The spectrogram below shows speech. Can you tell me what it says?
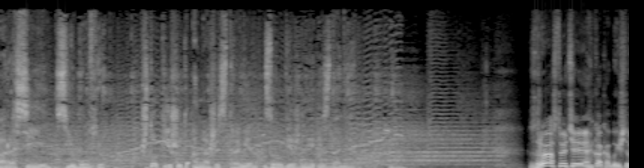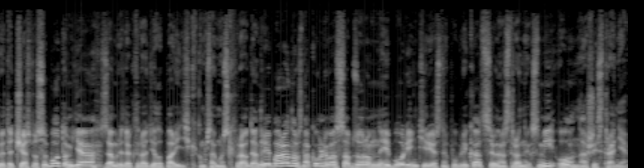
О России с любовью. Что пишут о нашей стране зарубежные издания? Здравствуйте. Как обычно в этот час по субботам, я, замредактор отдела политики комсомольской правды Андрей Баранов, знакомлю вас с обзором наиболее интересных публикаций в иностранных СМИ о нашей стране.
